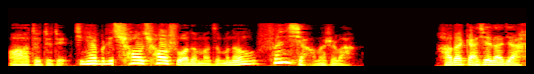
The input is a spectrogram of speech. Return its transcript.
啊！对对对，今天不是悄悄说的吗？怎么能分享呢？是吧？好的，感谢大家。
